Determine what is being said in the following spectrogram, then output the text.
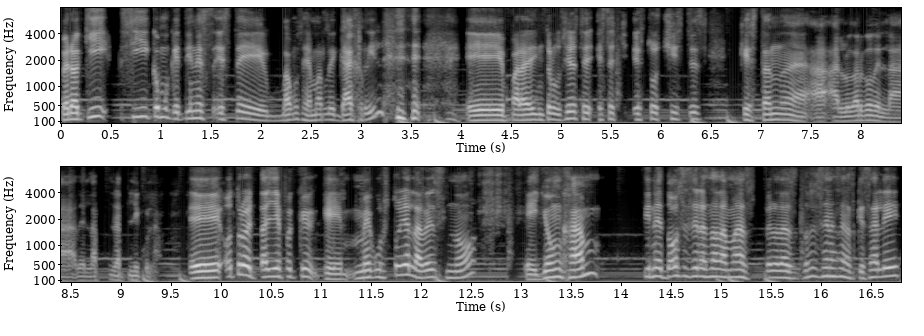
Pero aquí sí como que tienes este, vamos a llamarle gag eh, para introducir este, este, estos chistes que están a, lo largo de la, de la, película. Eh, otro detalle fue que, me gustó y a la vez no. Eh, John Hamm tiene dos escenas nada más, pero las dos escenas en las que sale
